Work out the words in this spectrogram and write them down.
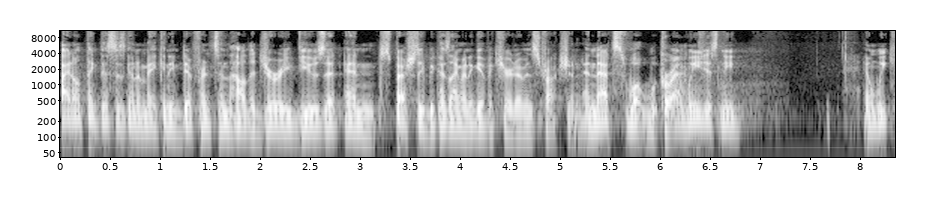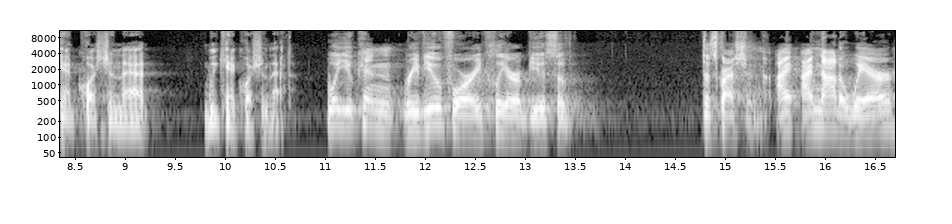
I don't think this is going to make any difference in how the jury views it, and especially because I'm going to give a curative instruction. And that's what, w- Correct. and we just need, and we can't question that, we can't question that. Well, you can review for a clear abuse of discretion. I, I'm not aware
